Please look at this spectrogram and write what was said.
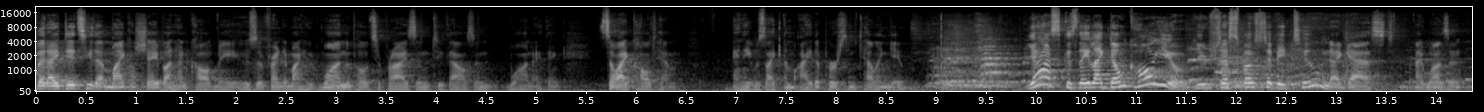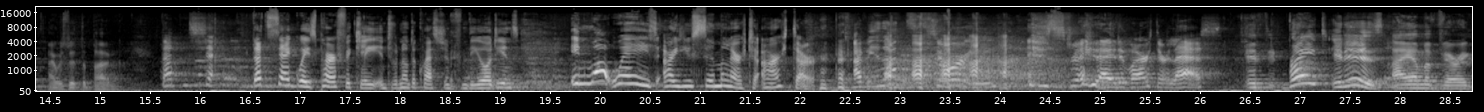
But I did see that Michael Chabon had called me, who's a friend of mine who'd won the Pulitzer Prize in 2001, I think. So I called him. And he was like, Am I the person telling you? yes, because they like don't call you. You're just supposed to be tuned, I guessed. I wasn't. I was with the pug. That, se- that segues perfectly into another question from the audience. In what ways are you similar to Arthur? I mean, that story is straight out of Arthur Less. It, right, it is. I am a very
